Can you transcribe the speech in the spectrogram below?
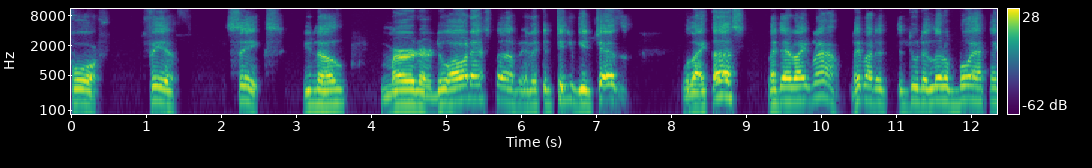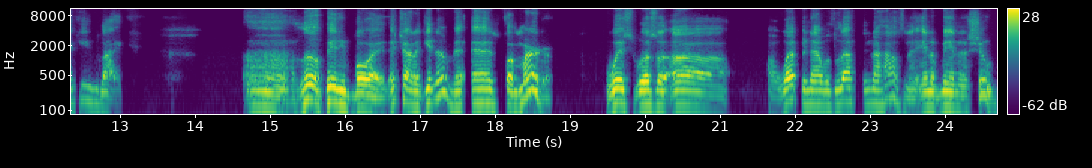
fourth, fifth, sixth, you know, murder, do all that stuff, and they continue getting chances. Well, like us, like that right now. They about to, to do the little boy, I think he like uh, little bitty boy. They trying to get him as for murder, which was a uh, a weapon that was left in the house and it ended up being a shoe.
